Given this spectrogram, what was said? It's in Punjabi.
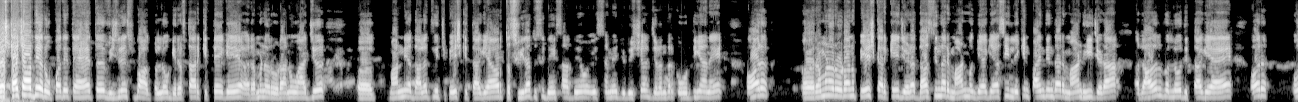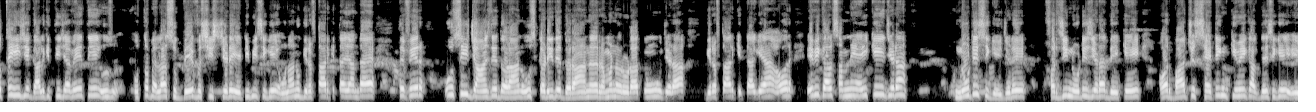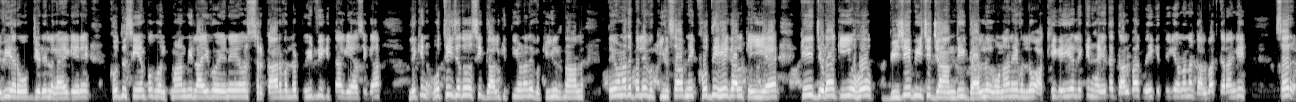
ਭ੍ਰਸ਼ਟਾਚਾਰ ਦੇ ਆਰੋਪਾਂ ਦੇ ਤਹਿਤ ਵਿਜੀਲੈਂਸ ਵਿਭਾਗ ਵੱਲੋਂ ਗ੍ਰਿਫਤਾਰ ਕੀਤੇ ਗਏ ਰਮਨ ਅਰੋੜਾ ਨੂੰ ਅੱਜ ਅ, ਅਦਾਲਤ ਵਿੱਚ ਪੇਸ਼ ਕੀਤਾ ਗਿਆ ਔਰ ਤਸਵੀਰਾਂ ਤੁਸੀਂ ਦੇਖ ਸਕਦੇ ਹੋ ਇਸ ਸਮੇਂ ਜੁਡੀਸ਼ੀਅਲ ਜਲੰਧਰ ਕੋਰਟ ਦੀਆਂ ਨੇ ਔਰ ਰਮਨ ਅਰੋੜਾ ਨੂੰ ਪੇਸ਼ ਕਰਕੇ ਜਿਹੜਾ 10 ਦਿਨ ਦਾ ਰਿਮਾਂਡ ਮੰਗਿਆ ਗਿਆ ਸੀ ਲੇਕਿਨ 5 ਦਿਨ ਦਾ ਰਿਮਾਂਡ ਹੀ ਜਿਹੜਾ ਅਦਾਲਤ ਵੱਲੋਂ ਦਿੱਤਾ ਗਿਆ ਹੈ ਔਰ ਉੱਥੇ ਹੀ ਜੇ ਗੱਲ ਕੀਤੀ ਜਾਵੇ ਤੇ ਉਸ ਉਸ ਤੋਂ ਪਹਿਲਾਂ ਸੁਖਦੇਵ ਵਸ਼ਿਸ਼ ਜਿਹੜੇ ਏਟੀਬੀ ਸੀਗੇ ਉਹਨਾਂ ਨੂੰ ਗ੍ਰਿਫਤਾਰ ਕੀਤਾ ਜਾਂਦਾ ਹੈ ਤੇ ਫਿਰ ਉਸੇ ਜਾਂਚ ਦੇ ਦੌਰਾਨ, ਉਸ ਕੜੀ ਦੇ ਦੌਰਾਨ ਰਮਨ ਅਰੋੜਾ ਨੂੰ ਜਿਹੜਾ ਗ੍ਰਿਫਤਾਰ ਕੀਤਾ ਗਿਆ ਔਰ ਇਹ ਵੀ ਗੱਲ ਸਾਹਮਣੇ ਆਈ ਕਿ ਜਿਹੜਾ ਨੋਟਿਸ ਸੀਗੇ, ਜਿਹੜੇ ਫਰਜ਼ੀ ਨੋਟਿਸ ਜਿਹੜਾ ਦੇ ਕੇ ਔਰ ਬਾਅਦ ਚ ਸੈਟਿੰਗ ਕਿਵੇਂ ਕਰਦੇ ਸੀਗੇ, ਇਹ ਵੀ ਆਰੋਪ ਜਿਹੜੇ ਲਗਾਏ ਗਏ ਨੇ। ਖੁਦ ਸੀਐਮ ਭਗਵੰਤ ਮਾਨ ਵੀ ਲਾਈਵ ਹੋਏ ਨੇ ਔਰ ਸਰਕਾਰ ਵੱਲੋਂ ਟਵੀਟ ਵੀ ਕੀਤਾ ਗਿਆ ਸੀਗਾ। ਲੇਕਿਨ ਉੱਥੇ ਜਦੋਂ ਅਸੀਂ ਗੱਲ ਕੀਤੀ ਉਹਨਾਂ ਦੇ ਵਕੀਲ ਨਾਲ ਤੇ ਉਹਨਾਂ ਦੇ ਪਹਿਲੇ ਵਕੀਲ ਸਾਹਿਬ ਨੇ ਖੁਦ ਇਹ ਗੱਲ ਕਹੀ ਹੈ ਕਿ ਜਿਹੜਾ ਕਿ ਉਹ ਬੀਜੇਪੀ ਚ ਜਾਣ ਦੀ ਗੱਲ ਉਹਨਾਂ ਨੇ ਵੱਲੋਂ ਆਖੀ ਗਈ ਹੈ ਲੇਕਿਨ ਹਜੇ ਤੱਕ ਗੱਲਬਾਤ ਨਹੀਂ ਕੀਤੀ ਗਈ ਉਹਨਾਂ ਨਾਲ ਗੱਲਬਾਤ ਕਰਾਂਗੇ। ਸਰ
